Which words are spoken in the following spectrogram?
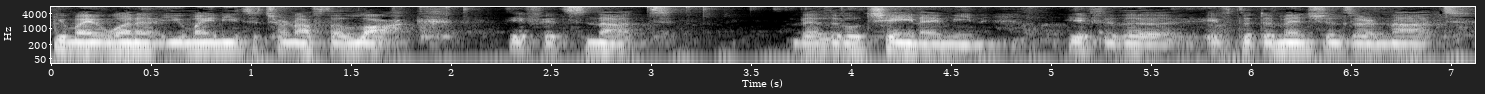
You might wanna, you might need to turn off the lock if it's not that little chain. I mean, if the if the dimensions are not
